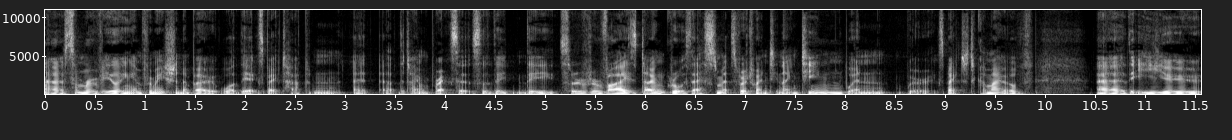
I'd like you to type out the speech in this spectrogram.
uh, some revealing information about what they expect to happen at, at, the time of Brexit. So they they sort of revised down growth estimates for 2019 when we're expected to come out of uh, the EU.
